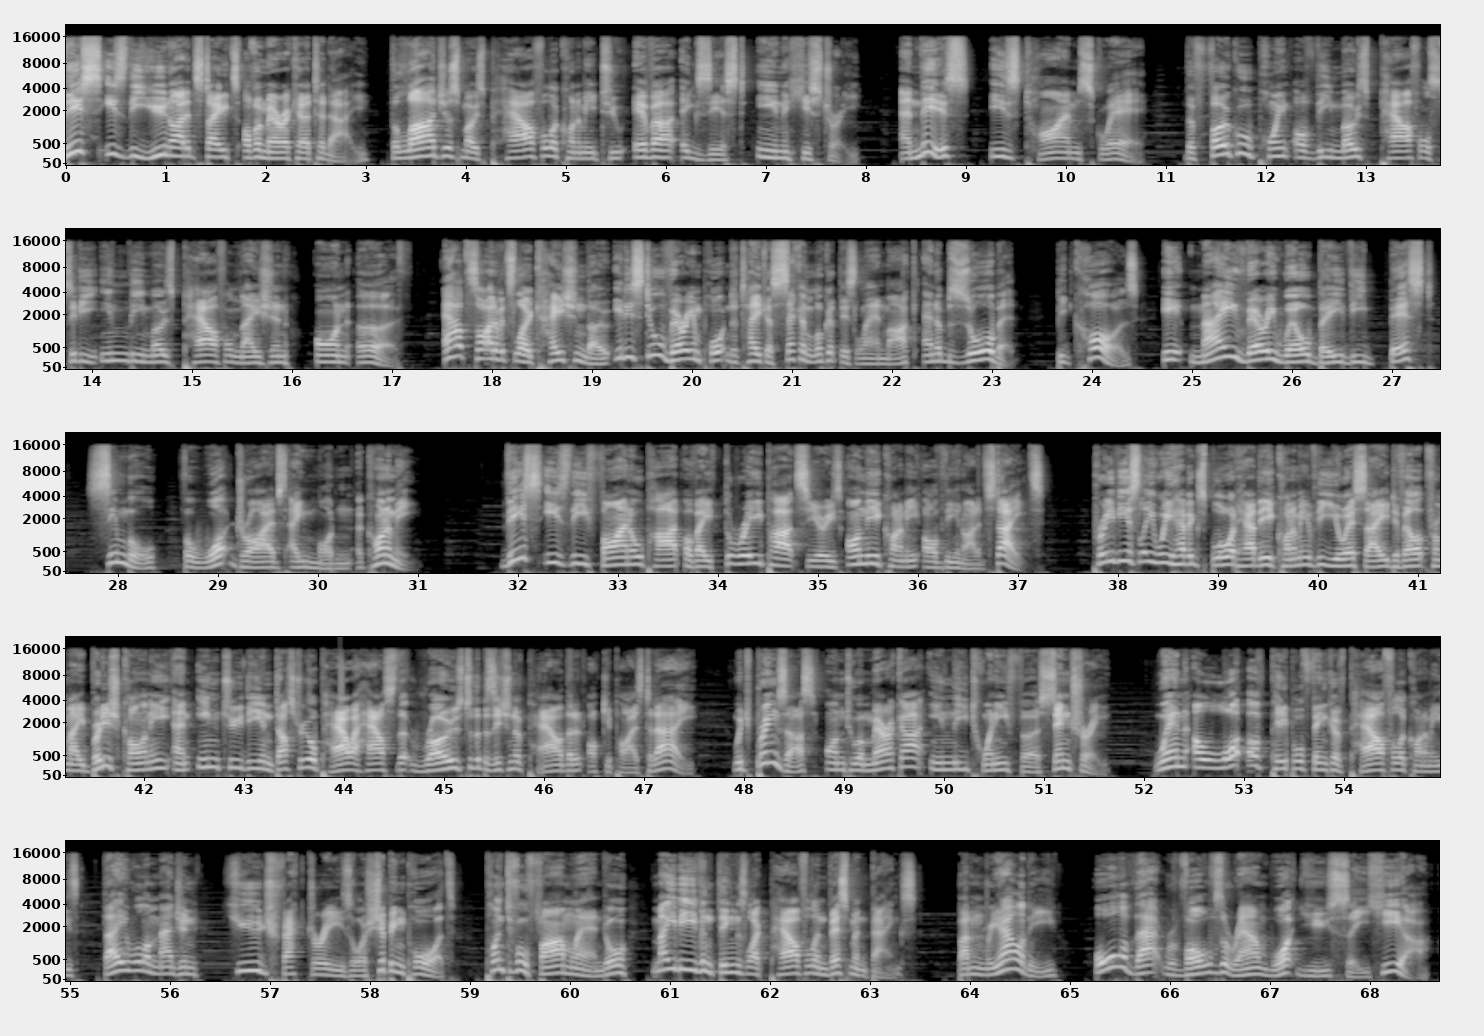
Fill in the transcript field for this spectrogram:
This is the United States of America today, the largest, most powerful economy to ever exist in history. And this is Times Square, the focal point of the most powerful city in the most powerful nation on Earth. Outside of its location, though, it is still very important to take a second look at this landmark and absorb it, because it may very well be the best symbol for what drives a modern economy. This is the final part of a three part series on the economy of the United States. Previously, we have explored how the economy of the USA developed from a British colony and into the industrial powerhouse that rose to the position of power that it occupies today. Which brings us onto America in the 21st century. When a lot of people think of powerful economies, they will imagine huge factories or shipping ports, plentiful farmland, or maybe even things like powerful investment banks. But in reality, all of that revolves around what you see here.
